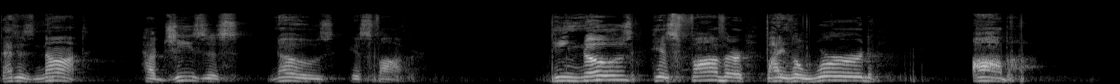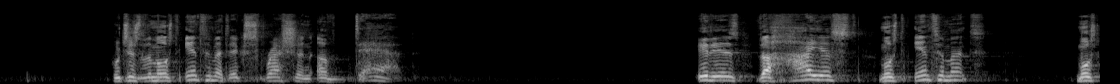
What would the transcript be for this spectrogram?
that is not how Jesus knows his Father. He knows his Father by the word Abba, which is the most intimate expression of dad. It is the highest, most intimate, most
